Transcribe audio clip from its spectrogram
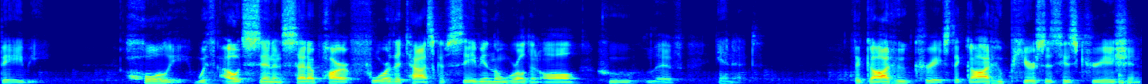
baby, holy, without sin, and set apart for the task of saving the world and all who live in it. The God who creates, the God who pierces his creation,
